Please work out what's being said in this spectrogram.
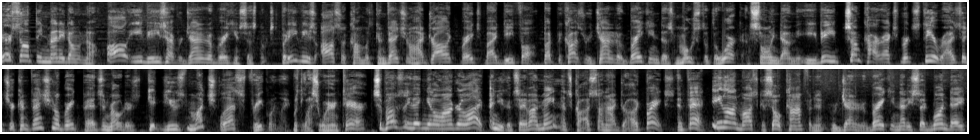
Here's something many don't know. All EVs have regenerative braking systems, but EVs also come with conventional hydraulic brakes by default. But because regenerative braking does most of the work on slowing down the EV, some car experts theorize that your conventional brake pads and rotors get used much less frequently, with less wear and tear. Supposedly they can get a longer life, and you can save on maintenance costs on hydraulic brakes. In fact, Elon Musk is so confident in regenerative braking that he said one day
